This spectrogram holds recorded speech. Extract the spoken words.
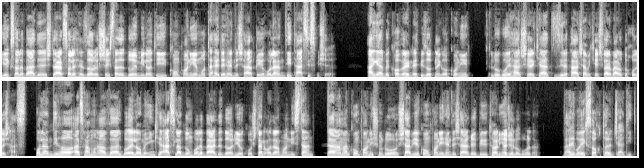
یک سال بعدش در سال 1602 میلادی کمپانی متحد هند شرقی هلندی تأسیس میشه. اگر به کاور این اپیزود نگاه کنید لوگوی هر شرکت زیر پرچم کشور مربوط به خودش هست. هلندی ها از همون اول با اعلام اینکه اصلا دنبال بردهداری و کشتن آدم ها نیستن در عمل کمپانیشون رو شبیه کمپانی هند شرقی بریتانیا جلو بردن ولی با یک ساختار جدید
